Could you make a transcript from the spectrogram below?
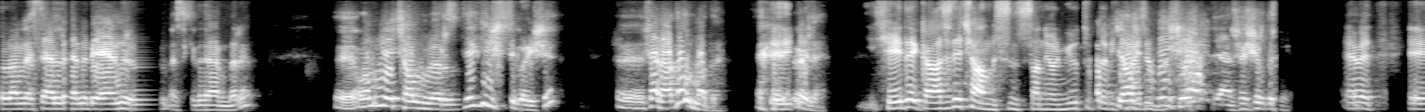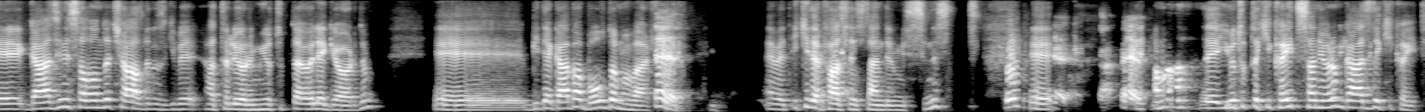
Tura'nın eserlerini beğenirim eskiden beri. Ee, onu niye çalmıyoruz diye giriştik o işe. Ee, fena da olmadı. Ee, Öyle. Şeyde Gazi'de çalmışsınız sanıyorum. YouTube'da bir kaydı. Bey şey yaptı yani şaşırdık. Evet. E, Gazi'nin salonda çaldığınız gibi hatırlıyorum. YouTube'da öyle gördüm. E, bir de galiba Bolu'da mı var? Evet. Evet. iki defa seslendirmişsiniz. E, Evet. ama e, YouTube'daki kayıt sanıyorum Gazi'deki kayıt.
